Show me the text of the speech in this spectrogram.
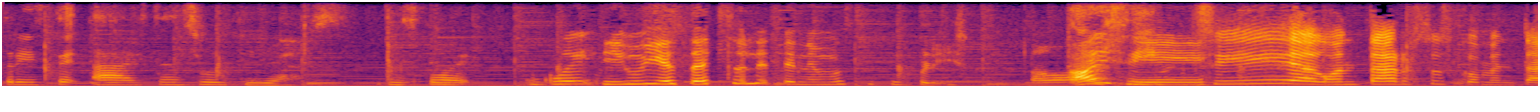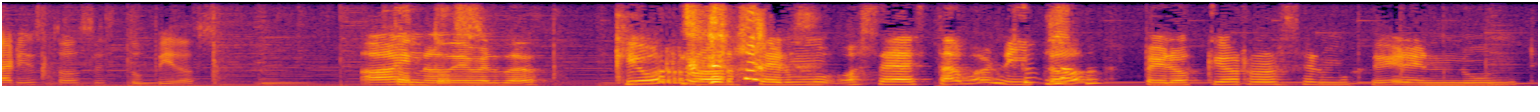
triste ah está en sus días Y es como de, güey Sí, güey, hasta eso le tenemos que sufrir. Ay, sí. Sí, aguantar sus comentarios todos estúpidos. Ay, no, de verdad. Qué horror ser, mu- o sea, está bonito, pero qué horror ser mujer en un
